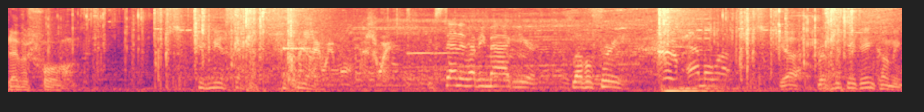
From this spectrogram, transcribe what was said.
Level 4. Give me a second. Me we move this way. Extended heavy mag here. Level three. Ammo up. Yeah, replicate incoming.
